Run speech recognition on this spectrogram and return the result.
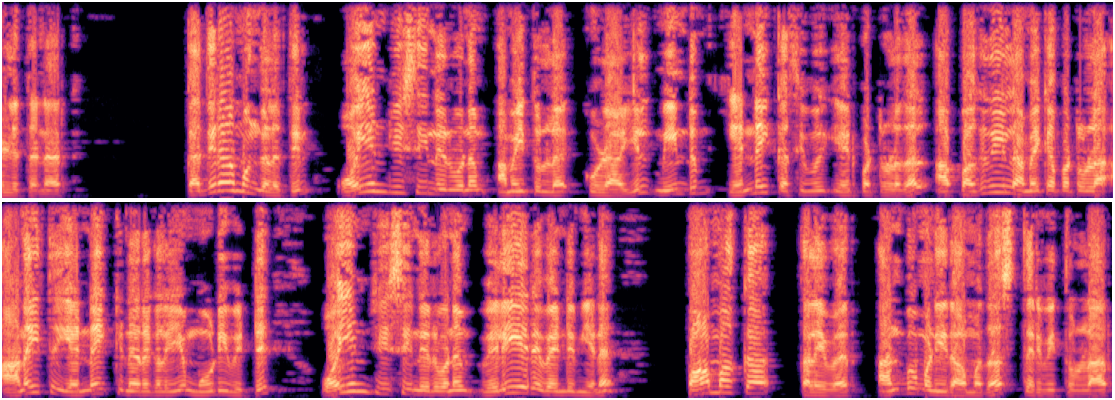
இழுத்தனர் கதிராமங்கலத்தில் ஓஎன்ஜிசி நிறுவனம் அமைத்துள்ள குழாயில் மீண்டும் எண்ணெய் கசிவு ஏற்பட்டுள்ளதால் அப்பகுதியில் அமைக்கப்பட்டுள்ள அனைத்து எண்ணெய் கிணறுகளையும் மூடிவிட்டு ஓஎன்ஜிசி நிறுவனம் வெளியேற வேண்டும் என பாமக தலைவர் அன்புமணி ராமதாஸ் தெரிவித்துள்ளார்.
